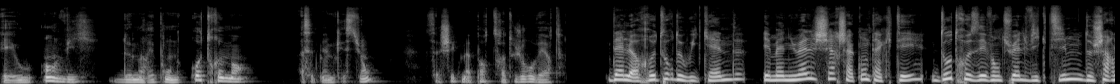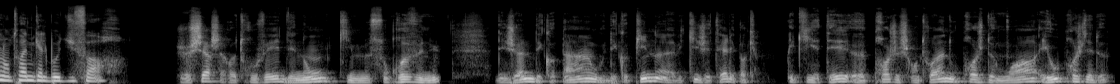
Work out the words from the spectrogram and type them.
et ou envie de me répondre autrement à cette même question, sachez que ma porte sera toujours ouverte. Dès leur retour de week-end, Emmanuel cherche à contacter d'autres éventuelles victimes de Charles-Antoine Galbaud Dufort. Je cherche à retrouver des noms qui me sont revenus, des jeunes, des copains ou des copines avec qui j'étais à l'époque et qui étaient euh, proches de Chantoine ou proches de moi et ou proches des deux.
